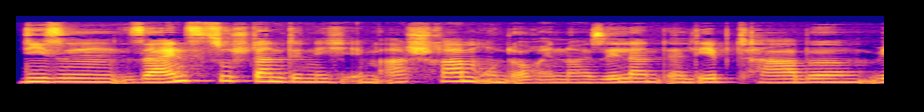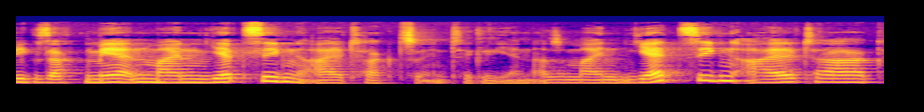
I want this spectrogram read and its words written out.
diesen Seinszustand, den ich im Ashram und auch in Neuseeland erlebt habe, wie gesagt, mehr in meinen jetzigen Alltag zu integrieren. Also meinen jetzigen Alltag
